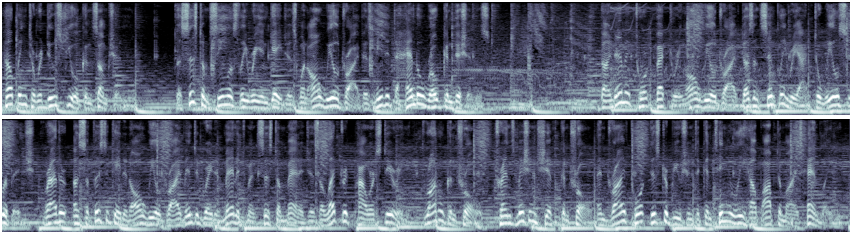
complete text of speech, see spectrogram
helping to reduce fuel consumption. The system seamlessly re-engages when all-wheel drive is needed to handle road conditions. Dynamic torque vectoring all-wheel drive doesn't simply react to wheel slippage. Rather, a sophisticated all-wheel drive integrated management system manages electric power steering, throttle control, transmission shift control, and drive torque distribution to continually help optimize handling.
